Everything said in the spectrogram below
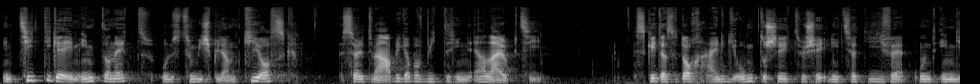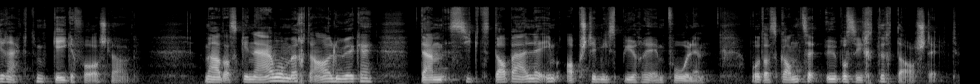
In Zeitungen im Internet und zum Beispiel am Kiosk soll die Werbung aber weiterhin erlaubt sein. Es gibt also doch einige Unterschiede zwischen Initiative und indirektem Gegenvorschlag. Wer das genauer möchte anschauen, dem sind die Tabelle im Abstimmungsbüchlein empfohlen, wo das Ganze übersichtlich darstellt.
